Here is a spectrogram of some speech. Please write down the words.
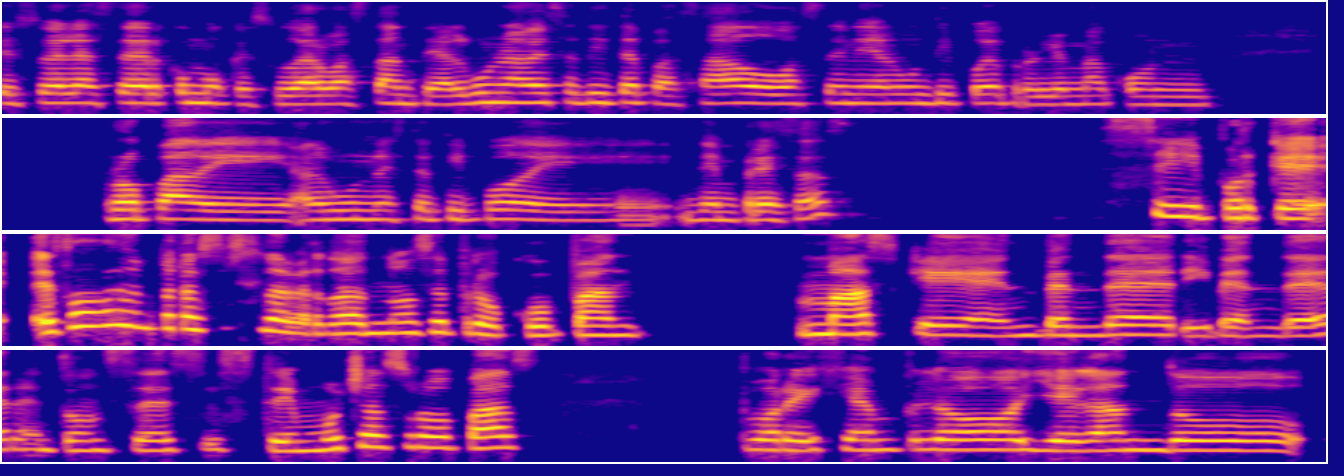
te suele hacer como que sudar bastante. ¿Alguna vez a ti te ha pasado o has tenido algún tipo de problema con ropa de algún este tipo de, de empresas? Sí, porque estas empresas la verdad no se preocupan más que en vender y vender. Entonces, este, muchas ropas por ejemplo, llegando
